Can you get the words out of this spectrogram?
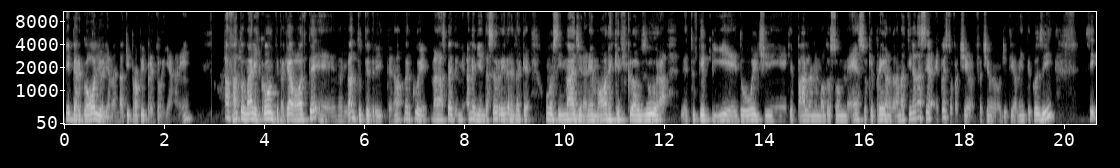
e Bergoglio gli ha mandato i propri pretoriani, ha fatto male i conti perché a volte eh, non gli vanno tutte dritte, no? Per cui, ma aspetta, a me viene da sorridere perché uno si immagina le monache di clausura, eh, tutte pie, dolci, che parlano in modo sommesso, che pregano dalla mattina alla sera, e questo faceva, facevano oggettivamente così. Sì,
